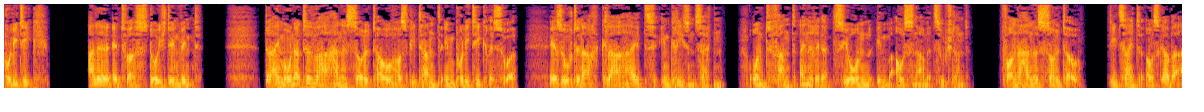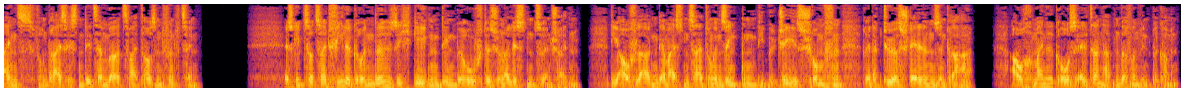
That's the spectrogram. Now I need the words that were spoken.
Politik. Alle etwas durch den Wind. Drei Monate war Hannes Soltau Hospitant im Politikressort. Er suchte nach Klarheit in Krisenzeiten und fand eine Redaktion im Ausnahmezustand. Von Hannes Soltau. Die Zeitausgabe 1 vom 30. Dezember 2015. Es gibt zurzeit viele Gründe, sich gegen den Beruf des Journalisten zu entscheiden. Die Auflagen der meisten Zeitungen sinken, die Budgets schrumpfen, Redakteursstellen sind rar. Auch meine Großeltern hatten davon Wind bekommen.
